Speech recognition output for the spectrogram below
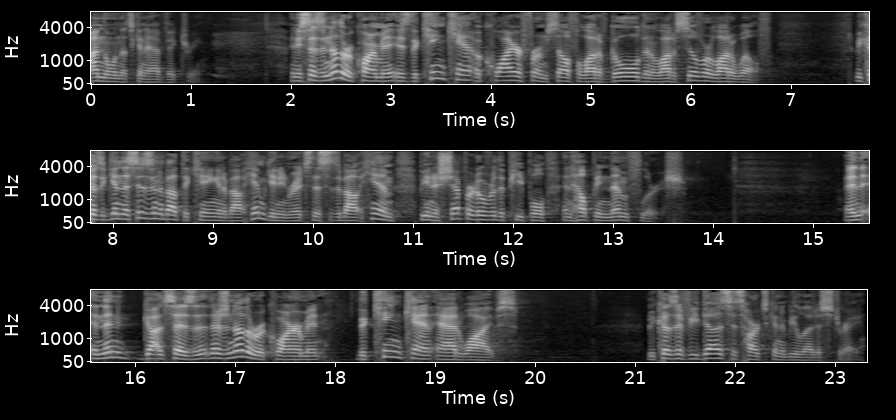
I'm the one that's going to have victory. And he says another requirement is the king can't acquire for himself a lot of gold and a lot of silver, a lot of wealth. Because again, this isn't about the king and about him getting rich. This is about him being a shepherd over the people and helping them flourish. And, and then God says there's another requirement the king can't add wives. Because if he does, his heart's going to be led astray.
